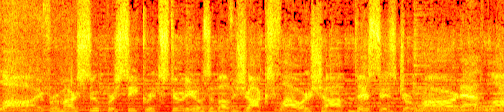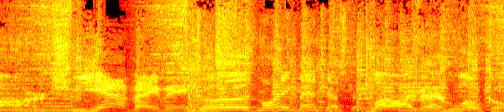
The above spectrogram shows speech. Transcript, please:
Live from our super secret studios above Jacques Flower Shop, this is Gerard at Large. Yeah, baby! Good morning, Manchester. Live and local.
